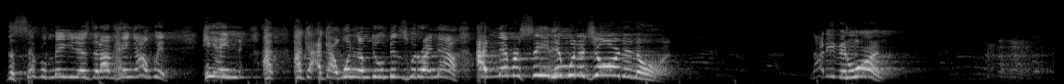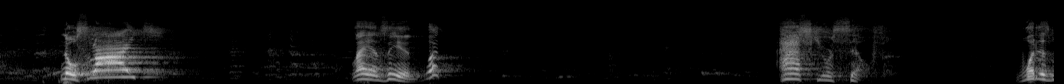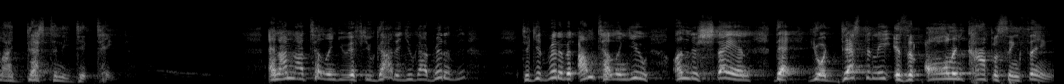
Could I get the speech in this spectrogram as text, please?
The several millionaires that I've hang out with, he ain't, I, I, got, I got one that I'm doing business with right now. I've never seen him with a Jordan on. Not even one no slides. Lands in. What? Ask yourself, what does my destiny dictate? And I'm not telling you if you got it, you got rid of it. To get rid of it, I'm telling you, understand that your destiny is an all encompassing thing.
